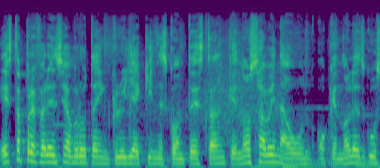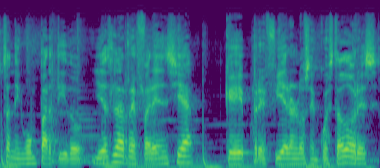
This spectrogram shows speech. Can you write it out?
Esta preferencia bruta incluye a quienes contestan que no saben aún o que no les gusta ningún partido y es la referencia que prefieren los encuestadores,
